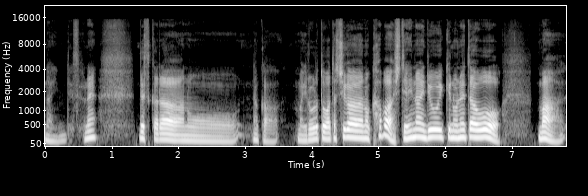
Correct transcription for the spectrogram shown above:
ないんですよね。ですからあのなんかまあいろいろと私があのカバーしていない領域のネタをまあ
